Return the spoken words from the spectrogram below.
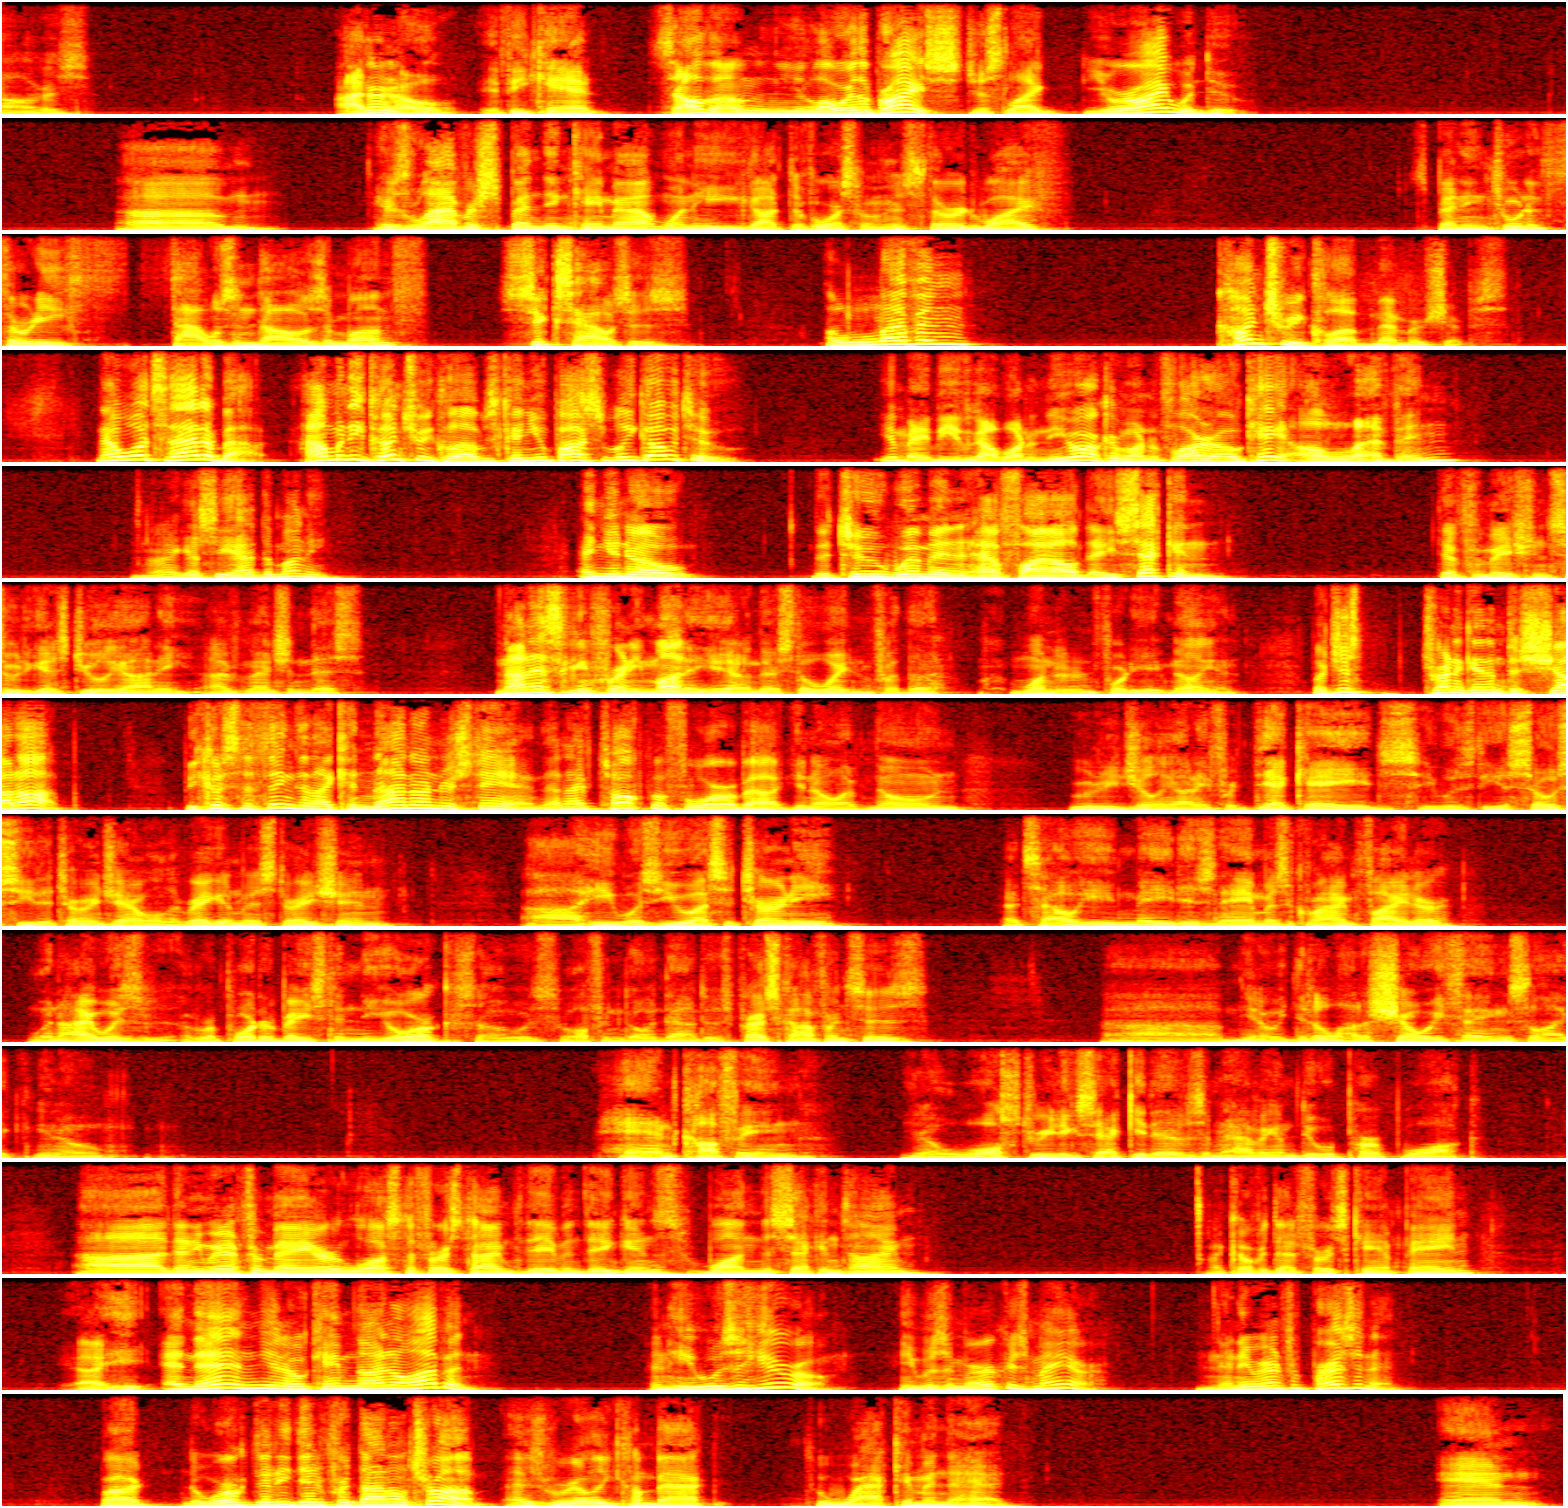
I don't know if he can't sell them, you lower the price, just like you or I would do. Um, his lavish spending came out when he got divorced from his third wife, spending $230,000 a month, six houses, 11 country club memberships. Now, what's that about? How many country clubs can you possibly go to? Yeah, maybe you've got one in New York and one in Florida. Okay, 11. I guess he had the money. And you know, the two women have filed a second defamation suit against Giuliani. I've mentioned this. Not asking for any money, you know, they're still waiting for the 148 million, but just trying to get him to shut up. Because the thing that I cannot understand, and I've talked before about, you know, I've known Rudy Giuliani for decades. He was the Associate Attorney General in the Reagan administration. Uh, he was U.S. Attorney. That's how he made his name as a crime fighter. When I was a reporter based in New York, so I was often going down to his press conferences. Uh, you know, he did a lot of showy things like, you know, handcuffing, you know, Wall Street executives and having them do a perp walk. Uh, then he ran for mayor, lost the first time to David Dinkins, won the second time. I covered that first campaign. Uh, he, and then, you know, came 9 11. And he was a hero. He was America's mayor. And then he ran for president. But the work that he did for Donald Trump has really come back to whack him in the head. And,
